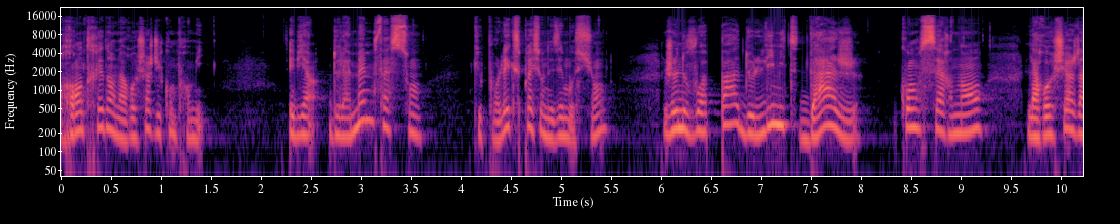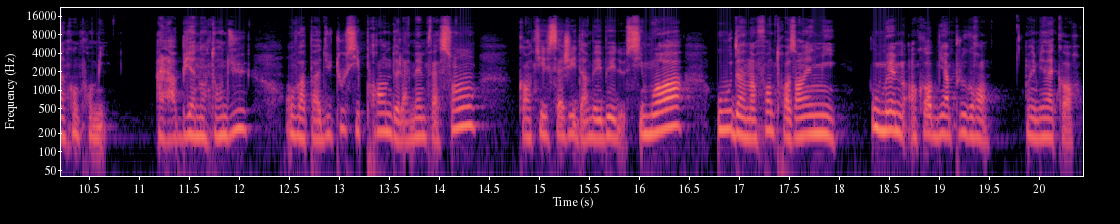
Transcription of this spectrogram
rentrer dans la recherche du compromis? Eh bien, de la même façon que pour l'expression des émotions, je ne vois pas de limite d'âge concernant la recherche d'un compromis. Alors bien entendu, on ne va pas du tout s'y prendre de la même façon quand il s'agit d'un bébé de 6 mois ou d'un enfant de 3 ans et demi, ou même encore bien plus grand. On est bien d'accord.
